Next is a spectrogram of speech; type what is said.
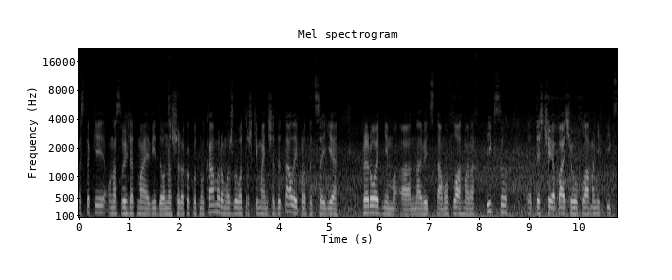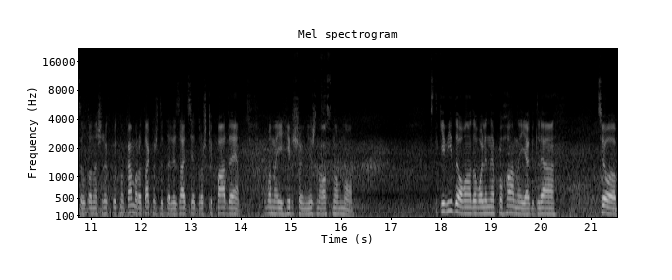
Ось такий у нас вигляд має відео на ширококутну камеру, можливо, трошки менше деталей, проте це є природнім а, навіть там у флагманах Pixel. Те, що я бачив у флагманів Pixel, то на ширококутну камеру також деталізація трошки падає, вона є гіршою, ніж на основну. Таке відео, воно доволі непогане, як для цього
